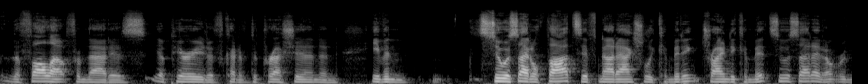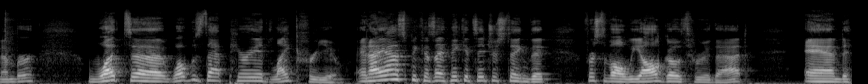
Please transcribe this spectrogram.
the fallout from that is a period of kind of depression and even suicidal thoughts, if not actually committing, trying to commit suicide. I don't remember. What uh, what was that period like for you? And I ask because I think it's interesting that first of all we all go through that, and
